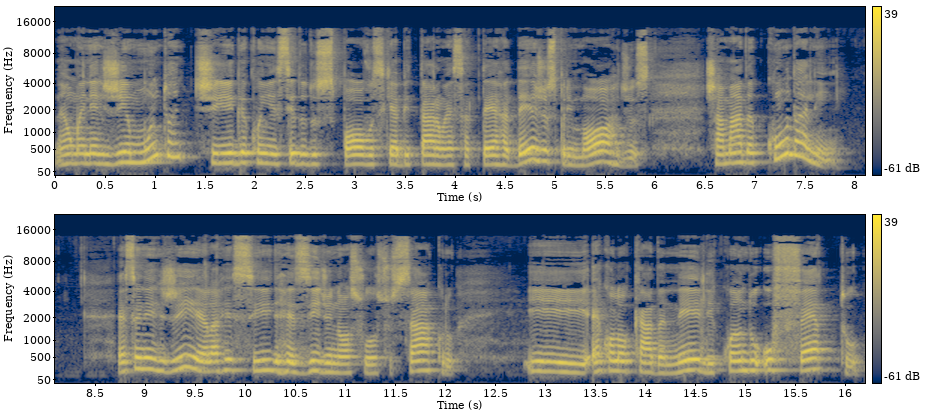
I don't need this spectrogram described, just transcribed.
né, uma energia muito antiga, conhecida dos povos que habitaram essa terra desde os primórdios, chamada Kundalini. Essa energia ela reside, reside em nosso osso sacro e é colocada nele quando o feto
